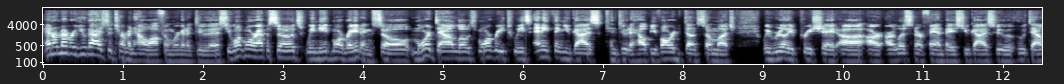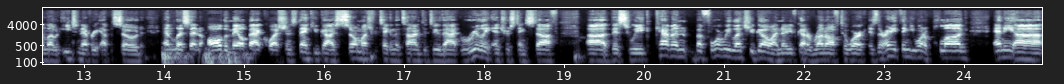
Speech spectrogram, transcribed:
And remember, you guys determine how often we're going to do this. You want more episodes? We need more ratings. So, more downloads, more retweets, anything you guys can do to help. You've already done so much. We really appreciate uh, our, our listener fan base, you guys who, who download each and every episode and listen. All the mailbag questions. Thank you guys so much for taking the time to do that. Really interesting stuff uh, this week. Kevin, before we let you go, I know you've got to run off to work. Is there anything you want to plug? Any uh,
